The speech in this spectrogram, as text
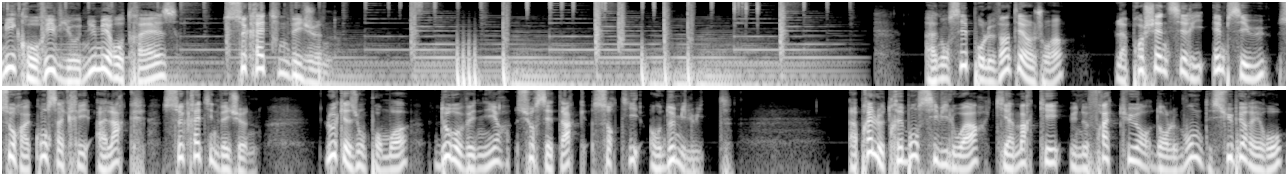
Micro Review numéro 13 Secret Invasion. Annoncé pour le 21 juin, la prochaine série MCU sera consacrée à l'arc Secret Invasion. L'occasion pour moi de revenir sur cet arc sorti en 2008. Après le très bon Civil War qui a marqué une fracture dans le monde des super-héros,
